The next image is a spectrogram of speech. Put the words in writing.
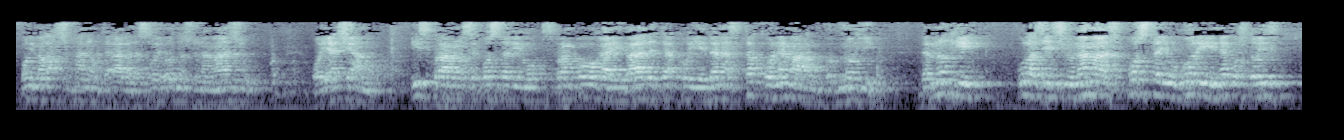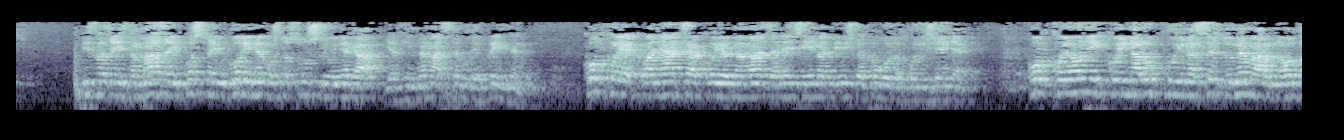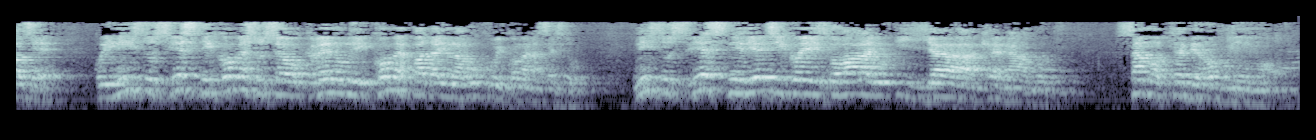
Molim Allah subhanahu wa ta'ala da svoj odnos u namazu ojačamo, ispravno se postavimo sprem ovoga ibadeta koji je danas tako nemalan kod mnogi, da mnogi ulazeći u namaz postaju gori nego što iz, izlaze iz namaza i postaju gori nego što su ušli u njega, jer im namaz ne bude primljen. Koliko je klanjača koji od namaza neće imati ništa drugo do poniženja? Koliko je onih koji na ruku i na srdu nemarno odlaze, koji nisu svjesni kome su se okrenuli i kome padaju na ruku i kome na srdu? Nisu svjesni riječi koje izgovaraju i ja ke nabud. Samo tebi robujemo.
